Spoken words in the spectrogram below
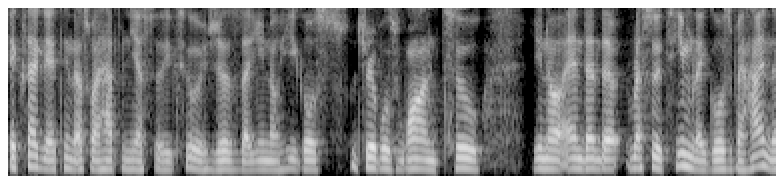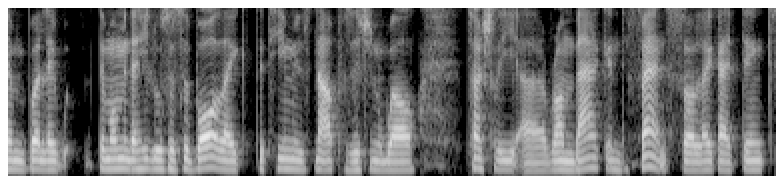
exactly. I think that's what happened yesterday too. It's just that you know he goes dribbles one, two, you know, and then the rest of the team like goes behind him. But like the moment that he loses the ball, like the team is not positioned well to actually uh, run back and defense. So like I think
